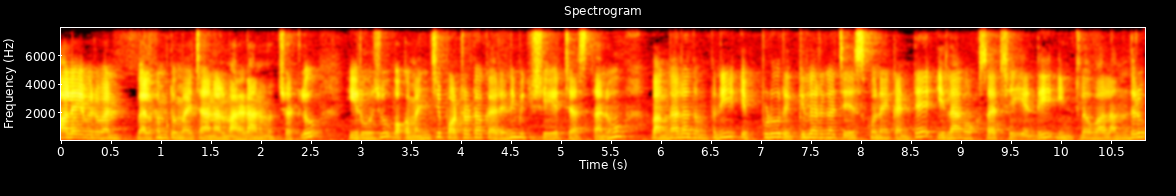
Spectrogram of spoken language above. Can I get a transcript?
Hello everyone welcome to my channel Maradana ముచ్చట్లు ఈరోజు ఒక మంచి పొటాటో కర్రీని మీకు షేర్ చేస్తాను. బంగాళాదుంపని ఎప్పుడూ రెగ్యులర్గా చేసుకునే కంటే ఇలాగ ఒకసారి చేయండి. ఇంట్లో వాళ్ళందరూ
